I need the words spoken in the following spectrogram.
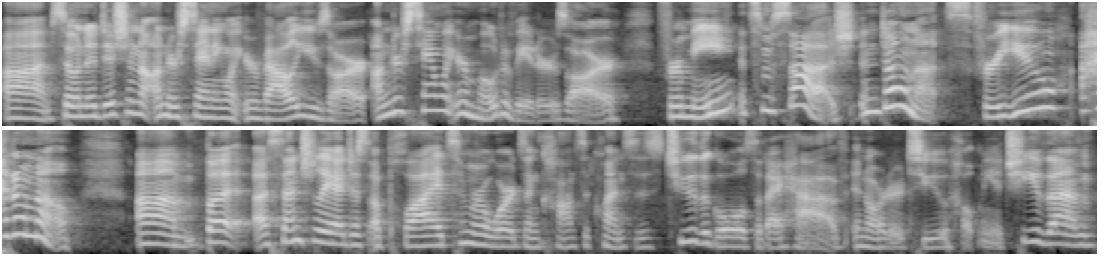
Um, so in addition to understanding what your values are, understand what your motivators are. For me, it's massage and donuts. For you, I don't know. Um, but essentially, I just applied some rewards and consequences to the goals that I have in order to help me achieve them.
